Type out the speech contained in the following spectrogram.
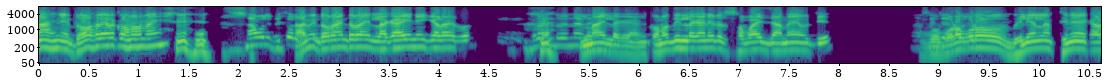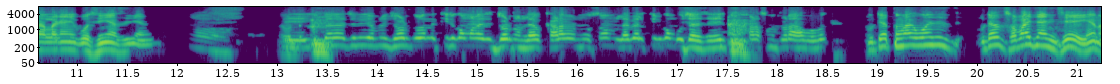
নাই নাই ডর আর কোনো নাই। না বলি ভিতরে আমি ডরাই ডরাই লাগাই নাই নাই নাই লাগাই আমি কোনোদিন লাগাই নাই সবাই জানে ওইটি। বড় বড় ভিলিয়ান থিনে কাড়া লাগাই বসে আছি আমি। এইবারে যদি আপনি জোর করেন কীরকম মানে জোর করেন? কাড়ার মৌসুম লেভেল কীরকম বুঝা যাচ্ছে? এইরকম কাড়ার সঙ্গে জোড়া হবে ওটা তোমাকে বলছি ওটা সবাই জানছে হেন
